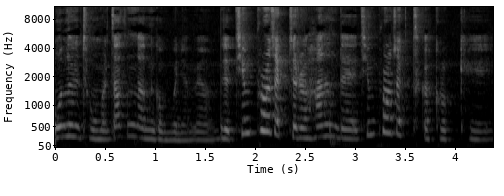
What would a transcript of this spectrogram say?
오늘 정말 짜증나는 건 뭐냐면 이제 팀 프로젝트를 하는데 팀 프로젝트가 그렇게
